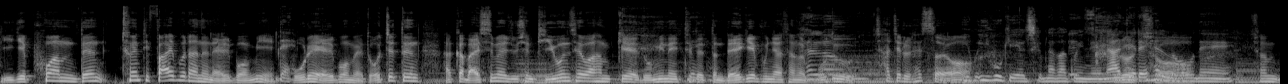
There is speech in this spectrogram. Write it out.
이게 포함된 25라는 앨범이 네. 올해 앨범에도 어쨌든 아까 말씀해주신 비욘세와 함께 노미네이트 됐던 네개 분야상을 Hello. 모두 차지를 했어요. 이, 이 곡이에요 지금 나가고 있는 아델의 그렇죠. Hello. 네. 참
